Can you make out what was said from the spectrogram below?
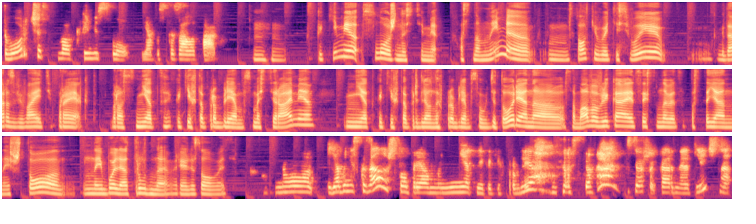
творчества к ремеслу, я бы сказала так. Угу. С какими сложностями основными сталкиваетесь вы когда развиваете проект. Раз нет каких-то проблем с мастерами, нет каких-то определенных проблем с аудиторией, она сама вовлекается и становится постоянной. Что наиболее трудно реализовывать? Но я бы не сказала, что прям нет никаких проблем, все, все шикарно и отлично.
